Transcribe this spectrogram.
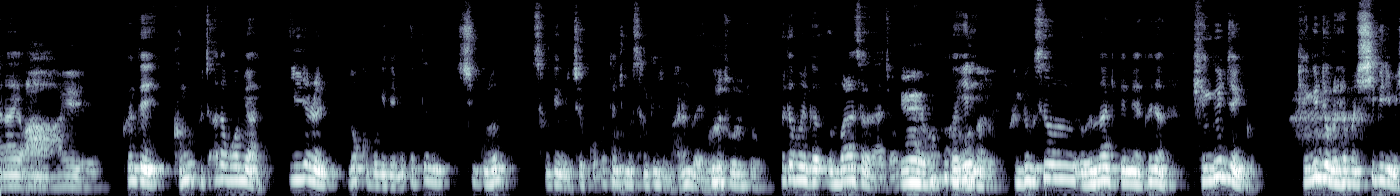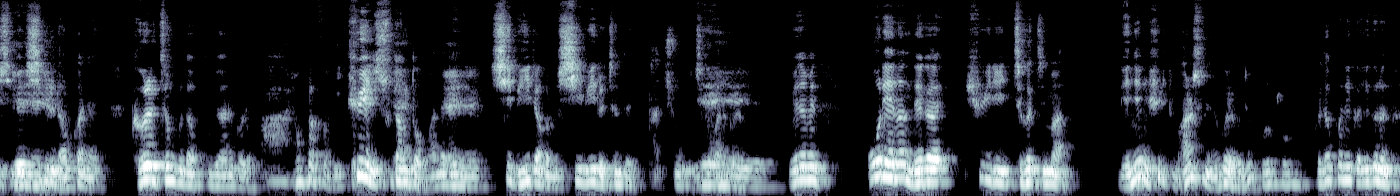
않아요. 아, 예, 예. 근데 근무표 짜다 보면 1년을 놓고 보게 되면 어떤 친구는 상대적으로 적고 어떤 친구는 상대적으로 많은 거예요. 그렇죠, 그렇죠. 그러다 보니까 은발란스가 나죠. 예, 그 일- 어긋나죠. 근평성 어긋나기 때문에 그냥 평균적인 거 평균적으로 하면 10일이면 10일, 예, 예, 10일 예. 나올 거 아니에요. 그걸 전부 다 부여하는 걸로. 아, 형평성 있게. 휴일 수당도 예. 만약에 예, 예. 12일이라고 하면 12일을 전체 다 주는 거 예, 지급하는 거예요. 예, 예. 왜냐하면 올해는 내가 휴일이 적었지만 내년에 휴일이 더 많을 수도 있는 거예요. 그죠? 그렇죠. 그러다 보니까 이거는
